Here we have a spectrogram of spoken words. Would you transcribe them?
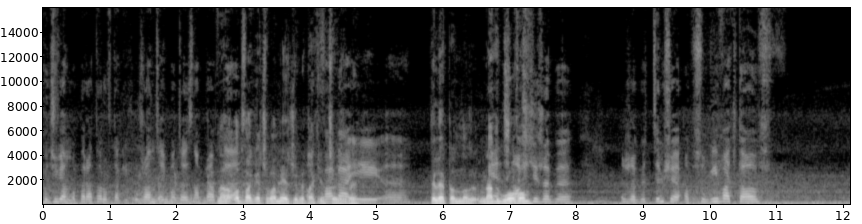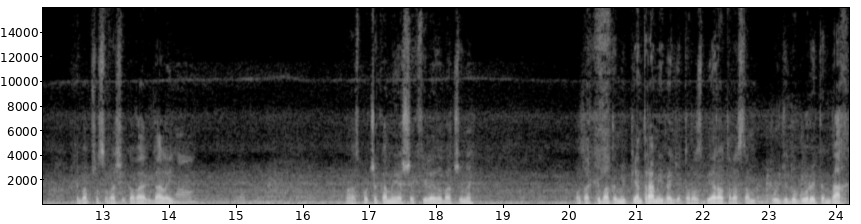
podziwiam operatorów takich urządzeń, bo to jest naprawdę Na odwagę trzeba mieć, żeby takim coś, żeby i e, tyle ton no- nad głową. żeby, żeby tym się obsługiwać, to Chyba przesuwa się kawałek dalej. no, Teraz poczekamy jeszcze chwilę, zobaczymy. Bo tak chyba tymi piętrami będzie to rozbierał. Teraz tam pójdzie do góry ten dach.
